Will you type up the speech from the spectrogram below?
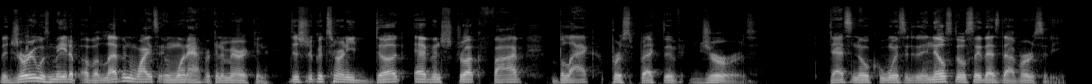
the jury was made up of 11 whites and one African American. District Attorney Doug Evans struck five black prospective jurors. That's no coincidence. And they'll still say that's diversity.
